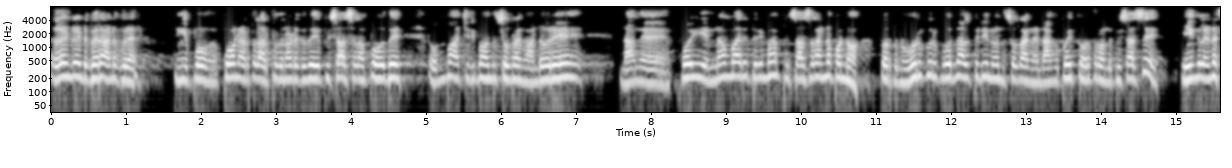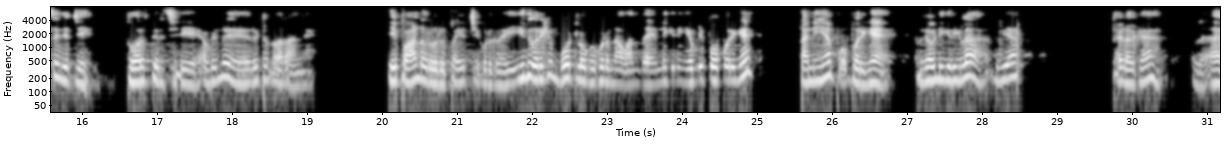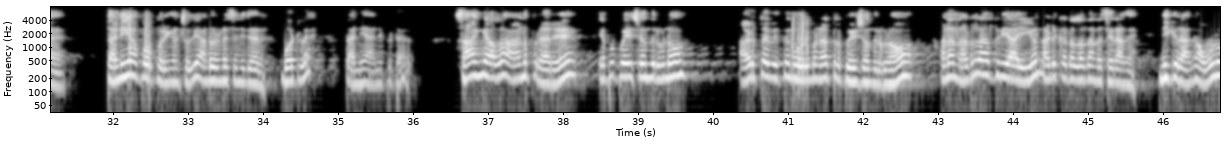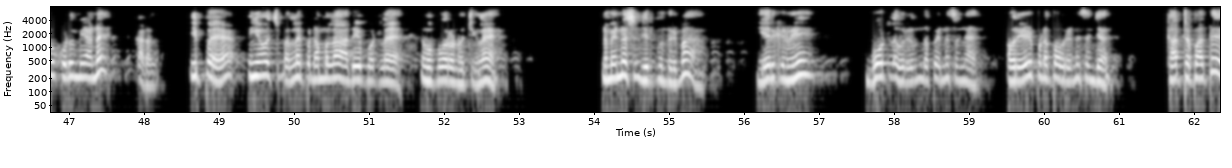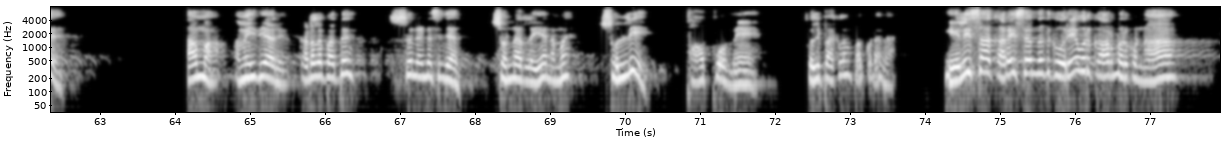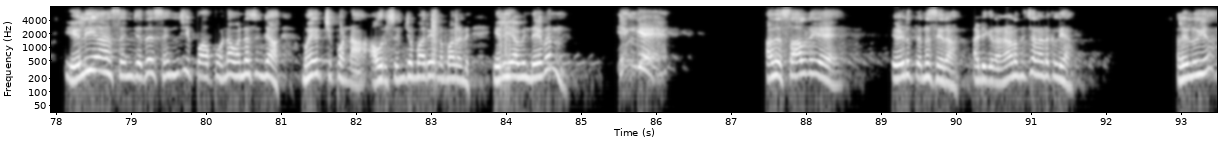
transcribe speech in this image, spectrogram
ரெண்டு ரெண்டு பேரும் அனுப்புகிறேன் நீங்கள் போ போன இடத்துல அற்புதம் நடக்குது பிசாசெல்லாம் போகுது. ரொம்ப ஆச்சரியமாக வந்து சொல்கிறாங்க ஆண்டவரே நாங்கள் போய் என்ன மாதிரி தெரியுமா? பிசாசெல்லாம் என்ன பண்ணோம்? துரத்தணும் ஒரு குறிப்பு ஒரு நாள் திடீர்னு வந்து சொல்கிறாங்க நாங்கள் போய் துரத்துறோம் அந்த பிசாசு. எங்களை என்ன செஞ்சிருச்சு துரத்திருச்சு அப்படின்னு ரிட்டர்ன் வராங்க இப்போ ஆண்டவர் ஒரு பயிற்சி கொடுக்குறாரு. இது வரைக்கும் போட்டில் உங்கள் கூட நான் வந்தேன். இன்னைக்கு நீங்கள் எப்படி போக போகிறீங்க தனியாக போக போகிறீங்க கவனிக்கிறீங்களா திவ்யா? டயர்டாக இருக்கா? இல்லை ஆ. தனியாக போக போகிறீங்கன்னு சொல்லி ஆண்டவர் என்ன செஞ்சிட்டார்? போட்டில் தனியாக அனுப்பிட்டார். சாயங்காலம் அனுப்புகிறாரு எப்போ போய் சேர்ந்துருக்கணும்? அடுத்த வித்தின் ஒரு மணி நேரத்தில் போய் சேர்ந்துருக்கணும். ஆனால் நடுராத்திரி ஆகியும் நடுக்கடலில் தான் என்ன செய்கிறாங்க நிற்கிறாங்க அவ்வளோ கொடுமையான கடல். இப்போ நீங்கள் யோசிச்சு பாருங்களேன். இப்போ நம்மலாம் அதே போட்டில் நம்ம போகிறோன்னு வச்சுங்களேன். நம்ம என்ன செஞ்சுருப்போம் தெரியுமா? ஏற்கனவே போட்டில் அவர் இருந்தப்போ என்ன செஞ்சார்? அவர் எழுப்பினப்போ அவர் என்ன செஞ்சார்? காற்றை பார்த்து ஆமா அமைதியாக இரு கடலை பார்த்து சொன்ன என்ன செஞ்சார்? சொன்னார் இல்லையா நம்ம சொல்லி பார்ப்போமே. சொல்லி பார்க்கலாம் பார்க்க கூடாதா எலிசா கரை சேர்ந்ததுக்கு ஒரே ஒரு காரணம் இருக்கும்னா எலியா செஞ்சதை செஞ்சு பார்ப்போம்னா அவன் என்ன செஞ்சான்? முயற்சி பண்ணான். அவர் செஞ்ச மாதிரியே நம்மளால எலியாவின் தேவன் எங்கே? அந்த சால்வையை எடுத்து என்ன செய்யறா அடிக்கிறா. நடந்துச்சா நடக்கலையா? அலையலூயா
